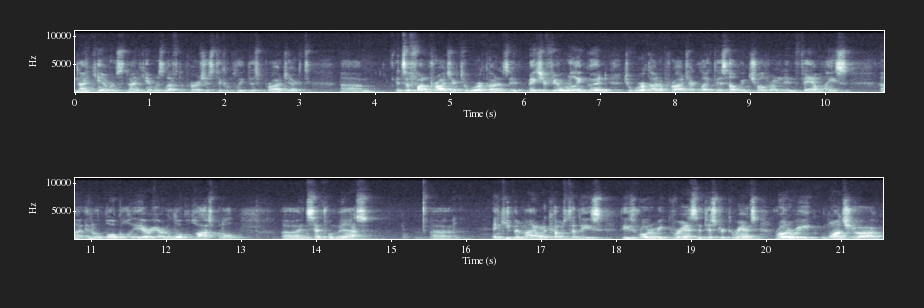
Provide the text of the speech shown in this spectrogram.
Nine cameras, nine cameras left to purchase to complete this project. Um, It's a fun project to work on, It's- it makes you feel really good to work on a project like this, helping children and families uh, in a local area, or a local hospital uh, in central Mass. Uh, And keep in mind, when it comes to these, these Rotary grants, the district grants, Rotary wants your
